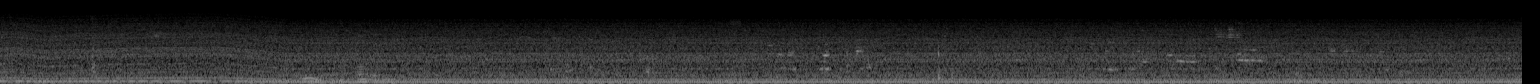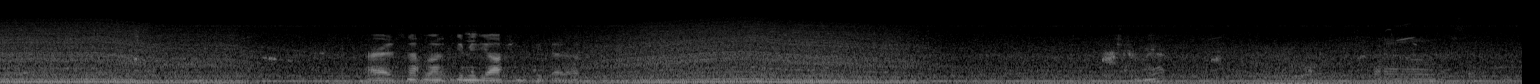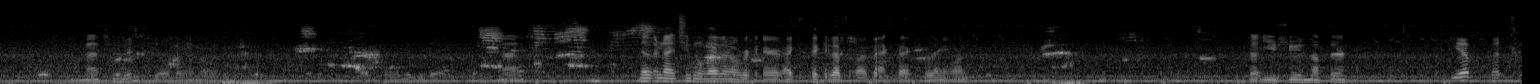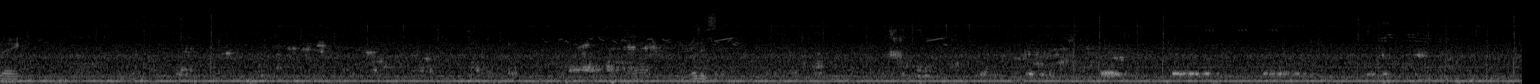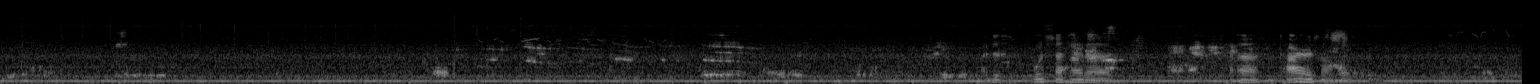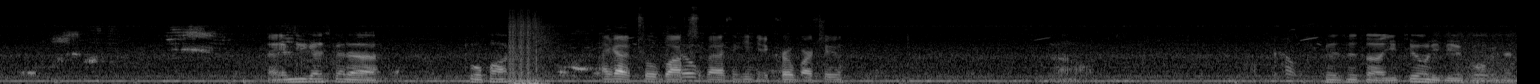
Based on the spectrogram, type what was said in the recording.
Alright, it's not going to give me the option to pick that up. Extra matches, Winfield ammo. One of the day. nice. Another 1911 over here. I can pick it up in my backpack for anyone. Is that you shooting up there? Yep, that's me. I just wish I had a uh, some tires on me. Hey, and you guys got a toolbox? I got a toolbox, Nope. but I think you need a crowbar too. No, Count. because it's a utility vehicle over here.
